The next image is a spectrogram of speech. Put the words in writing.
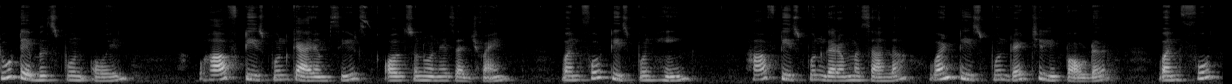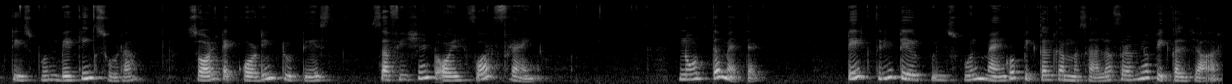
2 tablespoon oil, half teaspoon carom seeds also known as ajwain, 1 4 teaspoon hing, half teaspoon garam masala, 1 teaspoon red chili powder, 1 4 teaspoon baking soda, salt according to taste, sufficient oil for frying. Note the method. Take 3 tablespoon mango pickle ka masala from your pickle jar.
